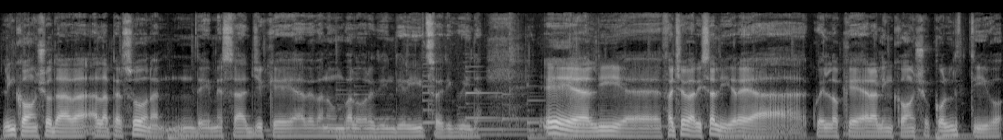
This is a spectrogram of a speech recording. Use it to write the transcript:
l'inconscio dava alla persona, dei messaggi che avevano un valore di indirizzo e di guida e eh, li eh, faceva risalire a quello che era l'inconscio collettivo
